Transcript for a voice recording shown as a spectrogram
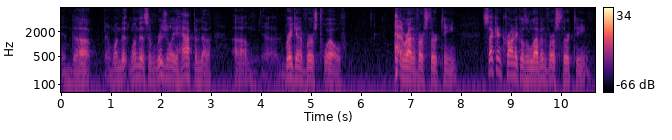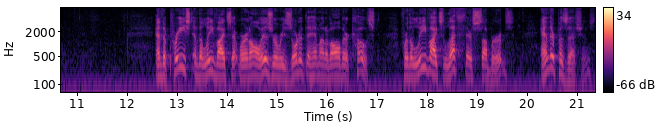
And, uh, and when, the, when this originally happened, uh, um, uh, breaking at verse 12, rather verse 13, Second Chronicles 11, verse 13. And the priest and the Levites that were in all Israel resorted to him out of all their coast. For the Levites left their suburbs and their possessions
